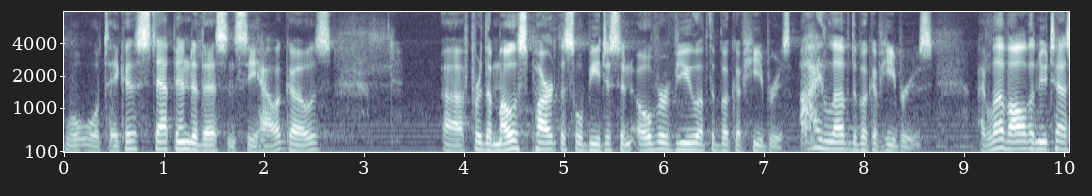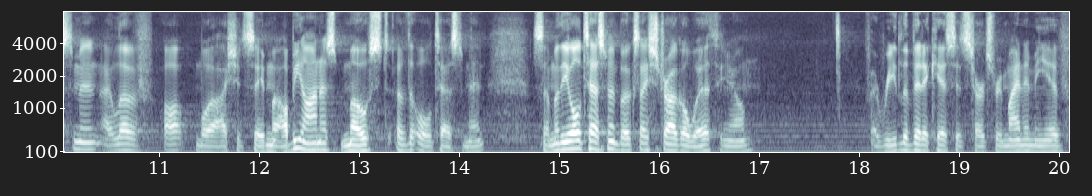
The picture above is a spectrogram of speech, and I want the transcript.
we'll, we'll, take a step into this and see how it goes. Uh, for the most part, this will be just an overview of the book of Hebrews. I love the book of Hebrews. I love all the New Testament. I love all, well, I should say, I'll be honest, most of the Old Testament. Some of the Old Testament books I struggle with, you know. If I read Leviticus, it starts reminding me of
